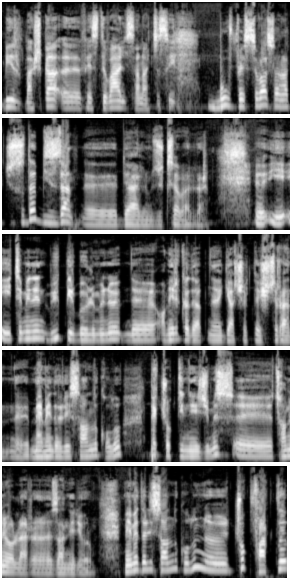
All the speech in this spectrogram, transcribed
bir başka e, festival sanatçısıyla bu festival sanatçısı da bizden e, değerli müzikseverler. E, eğitiminin büyük bir bölümünü e, Amerika'da e, gerçekleştiren e, Mehmet Ali Sanlıkolu pek çok dinleyicimiz e, tanıyorlar e, zannediyorum. Mehmet Ali Sanlıkol'un e, çok farklı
